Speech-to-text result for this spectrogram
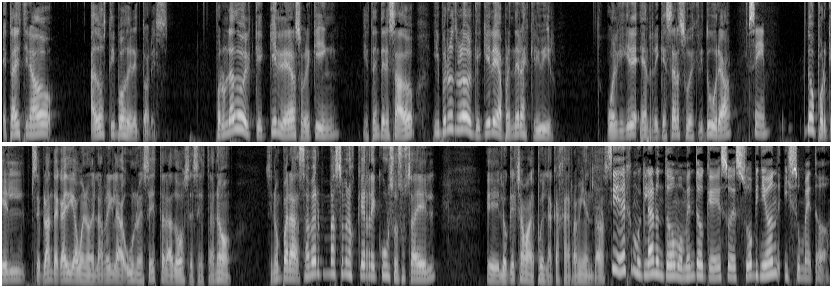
Está destinado a dos tipos de lectores. Por un lado, el que quiere leer sobre King y está interesado. Y por otro lado, el que quiere aprender a escribir. O el que quiere enriquecer su escritura. Sí. No porque él se planta acá y diga, bueno, la regla 1 es esta, la 2 es esta. No. Sino para saber más o menos qué recursos usa él. eh, lo que él llama después la caja de herramientas. Sí, deja muy claro en todo momento que eso es su opinión y su método.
